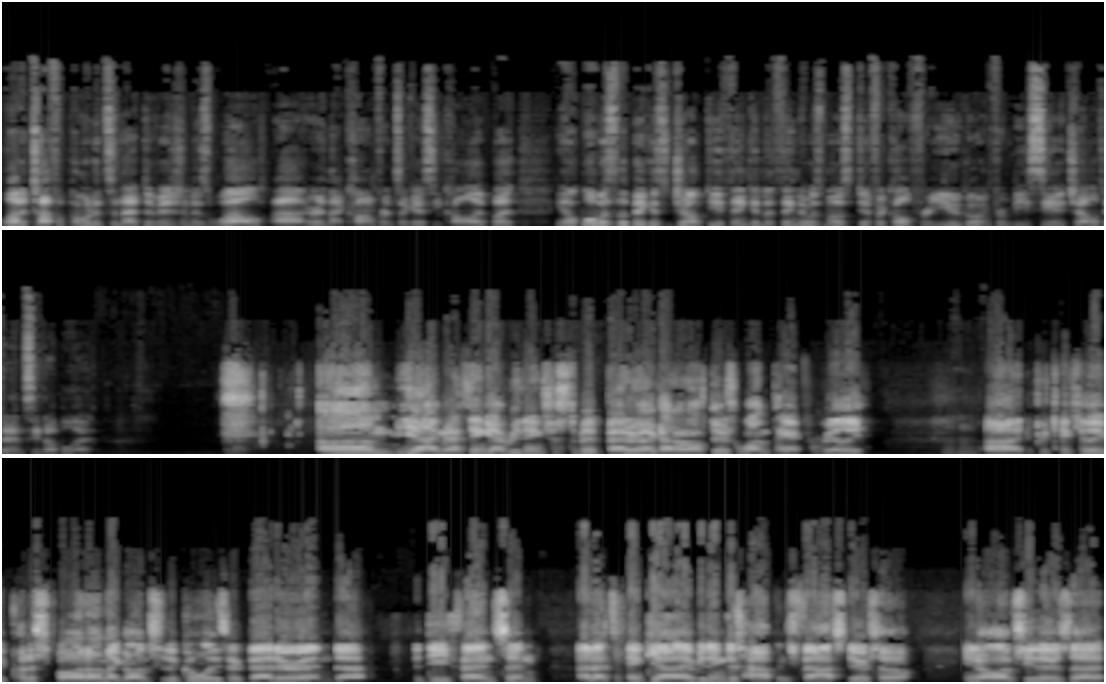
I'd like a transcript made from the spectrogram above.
a lot of tough opponents in that division as well, uh, or in that conference, I guess you call it. But you know, what was the biggest jump do you think, and the thing that was most difficult for you going from BCHL to NCAA? Um, yeah, I mean, I think everything's just a bit better. Like, I don't know if there's one thing I can really, uh, particularly put a spot on. Like, obviously the goalies are better and uh, the defense, and and I think yeah, everything just happens faster. So you know, obviously there's a,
